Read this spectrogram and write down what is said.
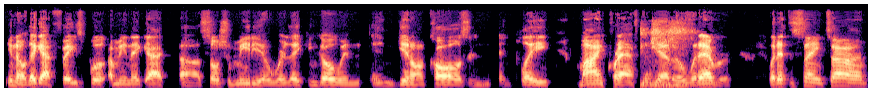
you know they got Facebook. I mean, they got uh, social media where they can go and, and get on calls and, and play Minecraft together or whatever. But at the same time,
